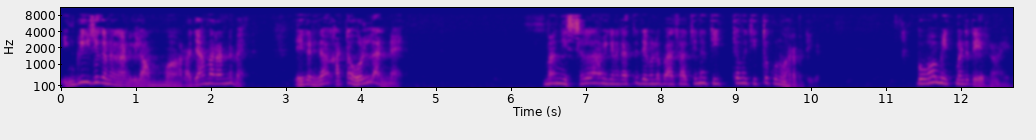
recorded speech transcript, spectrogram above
ඉංග්‍රීසි ඉගෙන ගන්න කියලා අම්මා රජා මරන්න බෑ. ඒක නිසා කට හොල්ලන්නේ නැහැ. මං ඉස්සල්ලාම ඉගෙන ගත්තේ දෙමළ භාෂාව තියෙන තිත්තම තිත්ත කුණු හරප ටික. බොහොම ඉක්මනට තේරෙනවා ඒක.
